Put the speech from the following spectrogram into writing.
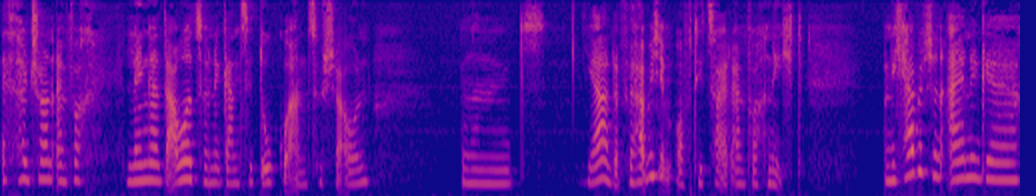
es halt schon einfach länger dauert, so eine ganze Doku anzuschauen. Und ja, dafür habe ich eben oft die Zeit einfach nicht. Und ich habe schon einige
